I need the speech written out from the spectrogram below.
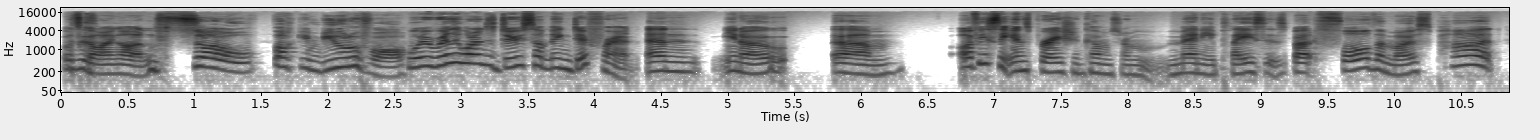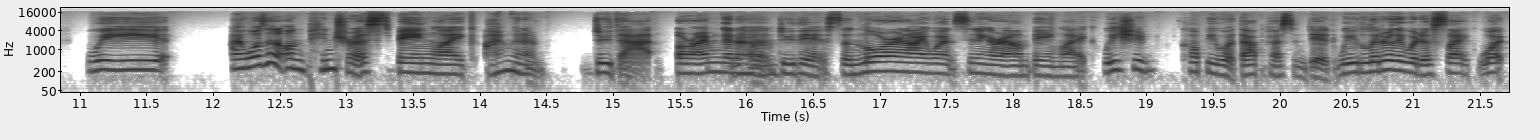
What's going on? so fucking beautiful. we really wanted to do something different and you know um obviously inspiration comes from many places but for the most part we i wasn't on pinterest being like i'm gonna do that or i'm gonna Mhm. do this and laura and i weren't sitting around being like we should copy what that person did we literally were just like what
